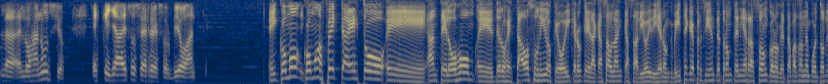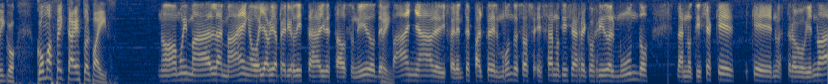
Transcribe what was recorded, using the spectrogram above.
la- los anuncios, es que ya eso se resolvió antes. ¿Y cómo, cómo afecta esto eh, ante el ojo eh, de los Estados Unidos? Que hoy creo que la Casa Blanca salió y dijeron viste que el presidente Trump tenía razón con lo que está pasando en Puerto Rico. ¿Cómo afecta esto al país? No, muy mal la imagen. Hoy había periodistas ahí de Estados Unidos, de Sí. España, de diferentes partes del mundo. Esa, esa noticia ha recorrido el mundo. Las noticias que, que nuestro gobierno ha-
